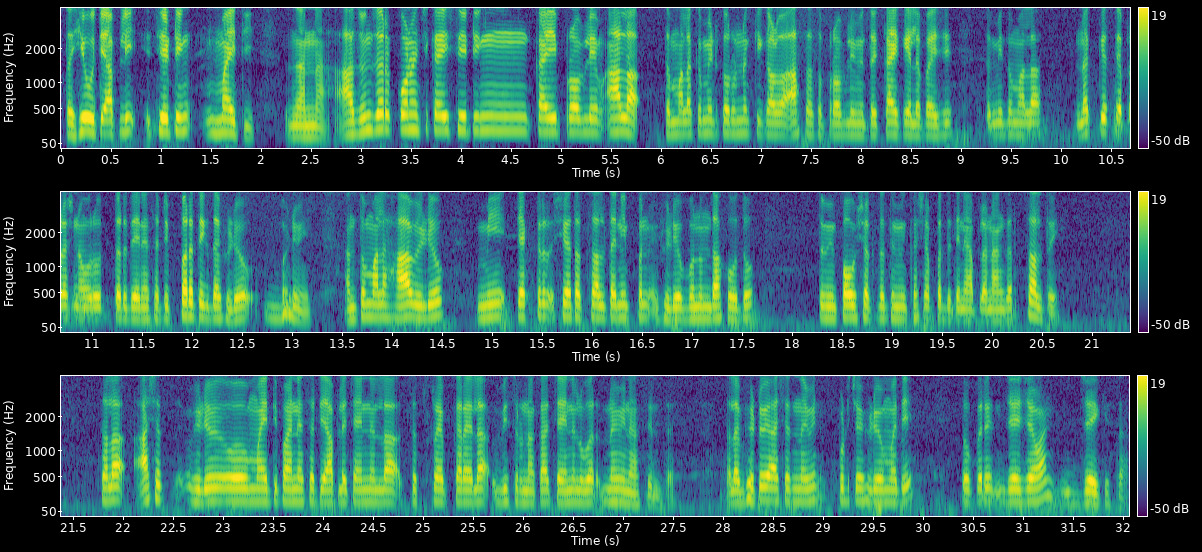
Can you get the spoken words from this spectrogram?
तर ही होती आपली सेटिंग माहिती. ना अजून जर कोणाची काही सेटिंग काही प्रॉब्लेम आला तर मला कमेंट करून नक्की कळवा असा असा प्रॉब्लेम येतोय काय केलं पाहिजे. तर मी तुम्हाला नक्कीच त्या प्रश्नावर उत्तर देण्यासाठी परत एकदा व्हिडिओ बनवेल आणि तुम्हाला हा व्हिडिओ मी ट्रॅक्टर शेतात चालताना पण व्हिडिओ बनवून दाखवतो. तुम्ही पाहू शकता तुम्ही कशा पद्धतीने आपला नांगर चालतोय. चला अशाच व्हिडिओ माहिती पाहण्यासाठी आपल्या चॅनलला सबस्क्राईब करायला विसरू नका. चॅनलवर नवीन असेल तर. चला भेटूया अशाच नवीन पुढच्या व्हिडिओमध्ये तोपर्यंत जय जवान जय किसान.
